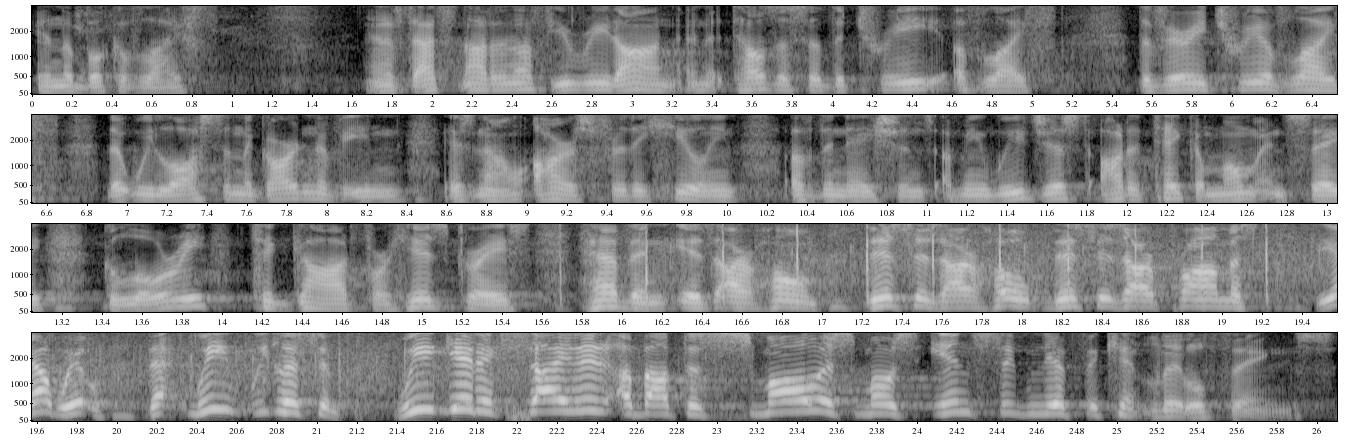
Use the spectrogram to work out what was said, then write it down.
in the book of life. And if that's not enough, you read on, and it tells us of the tree of life the very tree of life that we lost in the Garden of Eden is now ours for the healing of the nations. I mean, we just ought to take a moment and say, Glory to God for His grace. Heaven is our home. This is our hope. This is our promise. Yeah, we, that, we, we listen, we get excited about the smallest, most insignificant little things.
